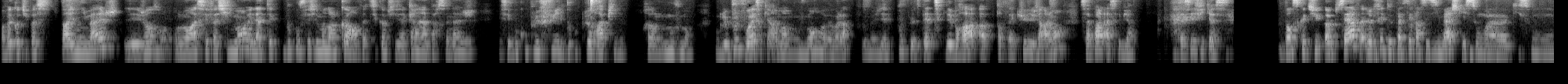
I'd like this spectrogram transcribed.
En fait, quand tu passes par une image, les gens l'ont assez facilement et l'intègrent beaucoup facilement dans le corps. En fait, c'est comme s'ils incarnaient un personnage et c'est beaucoup plus fluide, beaucoup plus rapide après dans le mouvement. Donc le poulpe, ouais, c'est carrément un mouvement. Euh, voilà, faut imaginer le poulpe, la tête, les bras, hop, tentacules. Et généralement, ça parle assez bien. C'est assez efficace. Dans ce que tu observes, le fait de passer par ces images qui sont, euh, qui sont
